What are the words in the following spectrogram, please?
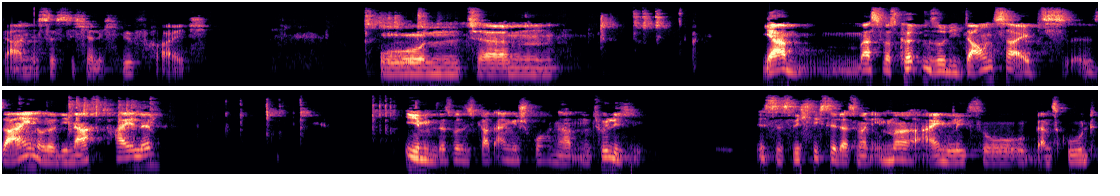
dann ist es sicherlich hilfreich. Und ähm, ja, was, was könnten so die Downsides sein oder die Nachteile? Eben, das, was ich gerade angesprochen habe. Natürlich ist das Wichtigste, dass man immer eigentlich so ganz gut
